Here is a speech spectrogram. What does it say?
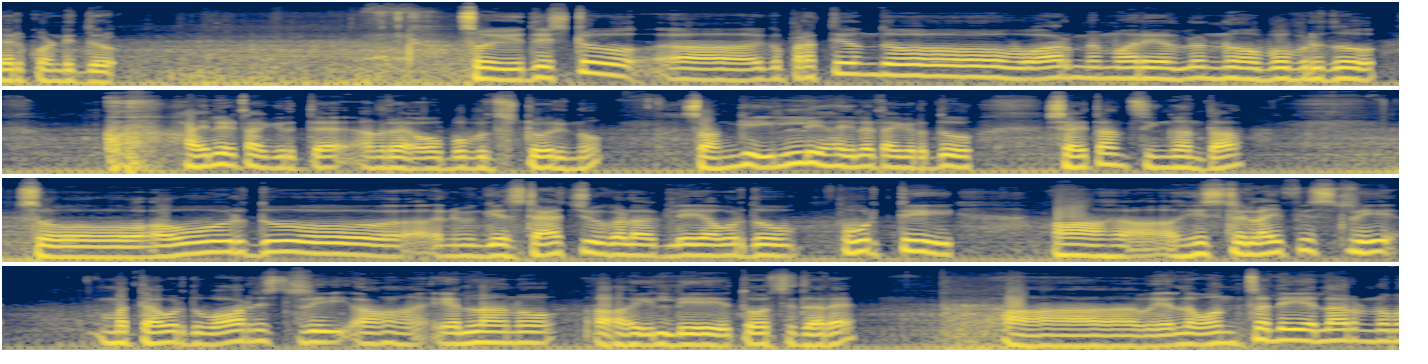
ಸೇರಿಕೊಂಡಿದ್ದರು ಸೊ ಇದಿಷ್ಟು ಈಗ ಪ್ರತಿಯೊಂದು ವಾರ್ ಮೆಮೋರಿಯಲ್ಲೂ ಒಬ್ಬೊಬ್ರದ್ದು ಹೈಲೈಟ್ ಆಗಿರುತ್ತೆ, ಅಂದರೆ ಒಬ್ಬೊಬ್ರದ್ದು ಸ್ಟೋರಿನೂ ಸೊ ಹಂಗೆ ಇಲ್ಲಿ ಹೈಲೈಟ್ ಆಗಿರೋದು ಶೈತಾನ್ ಸಿಂಗ್ ಅಂತ. ಸೊ ಅವ್ರದ್ದು ನಿಮಗೆ ಸ್ಟ್ಯಾಚ್ಯೂಗಳಾಗಲಿ ಅವ್ರದ್ದು ಪೂರ್ತಿ ಹಿಸ್ಟ್ರಿ ಲೈಫ್ ಹಿಸ್ಟ್ರಿ ಮತ್ತು ಅವ್ರದ್ದು ವಾರ್ ಹಿಸ್ಟ್ರಿ ಎಲ್ಲನೂ ಇಲ್ಲಿ ತೋರಿಸಿದ್ದಾರೆ. ಎಲ್ಲ ಒಂದ್ಸಲಿ ಎಲ್ಲರೂ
